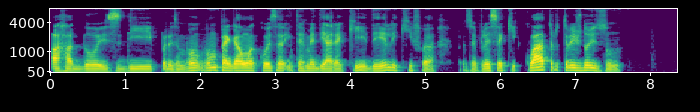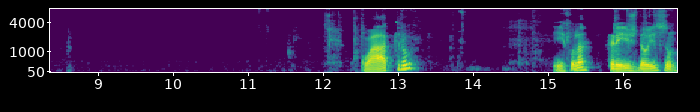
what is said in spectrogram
barra 2 de, por exemplo, vamos pegar uma coisa intermediária aqui dele, que foi, por exemplo, esse aqui, 4, 3, 2, 1. 4, vírgula 3, 2, 1.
